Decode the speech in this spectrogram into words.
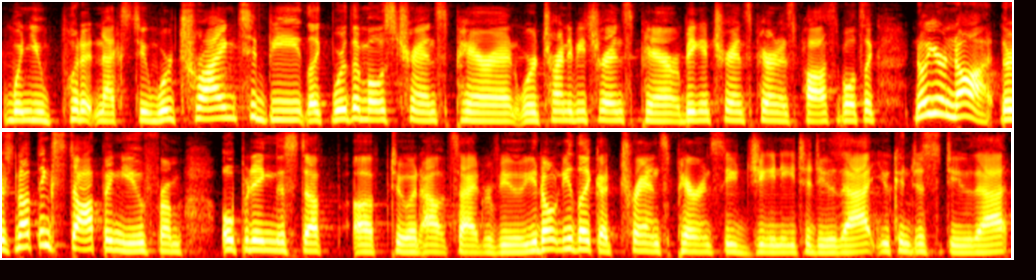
when you put it next to. We're trying to be like we're the most transparent. We're trying to be transparent, being as transparent as possible. It's like no, you're not. There's nothing stopping you from opening this stuff up to an outside review. You don't need like a transparency genie to do that. You can just do that.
